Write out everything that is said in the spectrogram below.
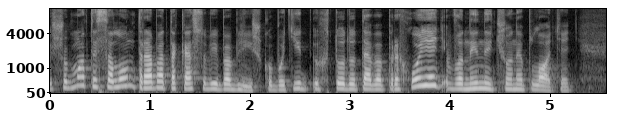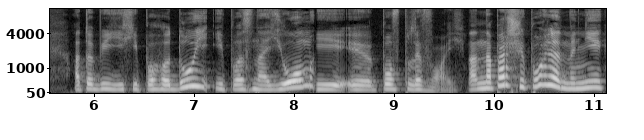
Щоб мати салон, треба таке собі баблішко, бо ті, хто до тебе приходять, вони нічого не платять. А тобі їх і погодуй, і познайом, і е, повпливай. На перший погляд, мені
